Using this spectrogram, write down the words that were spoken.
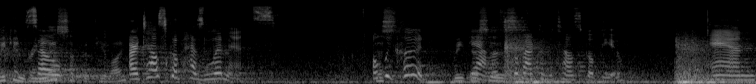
We can bring So- this up if you like. Our telescope has limits. Oh, we could. we- Yeah, let's is- go back to the telescope view. And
